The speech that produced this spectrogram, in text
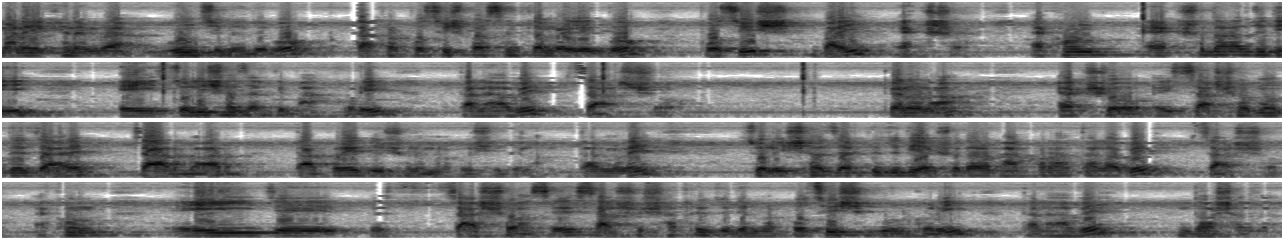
মানে এখানে আমরা গুণ চিহ্ন দেবো, তারপর পঁচিশ পার্সেন্টকে আমরা লিখব পঁচিশ বাই একশো। এখন একশো দ্বারা যদি এই চল্লিশ হাজারকে ভাগ করি, তাহলে হবে চারশো। কেননা একশো এই চারশোর মধ্যে যায় চারবার, তারপরে এই দুইশো আমরা বসিয়ে দিলাম। তার মানে চল্লিশ হাজারকে যদি একশো দ্বারা ভাগ করা হয়, তাহলে হবে চারশো। এখন এই যে চারশো আছে, চারশোর সাথে যদি আমরা পঁচিশ গুণ করি, তাহলে হবে দশ হাজার।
